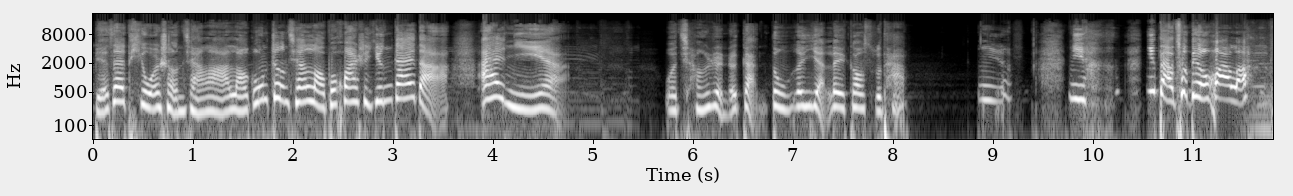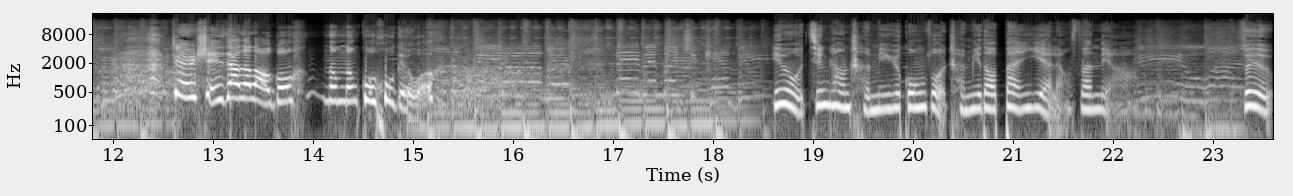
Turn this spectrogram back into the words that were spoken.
别再替我省钱了，老公挣钱，老婆花是应该的。爱你。我强忍着感动跟眼泪告诉他：“你，你，你打错电话了，这是谁家的老公？能不能过户给我？”因为我经常沉迷于工作，沉迷到半夜两三点啊，所以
